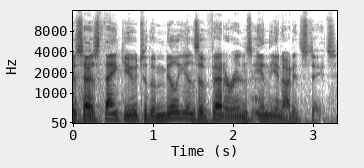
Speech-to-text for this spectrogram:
America says thank you to the millions of veterans in the United States.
